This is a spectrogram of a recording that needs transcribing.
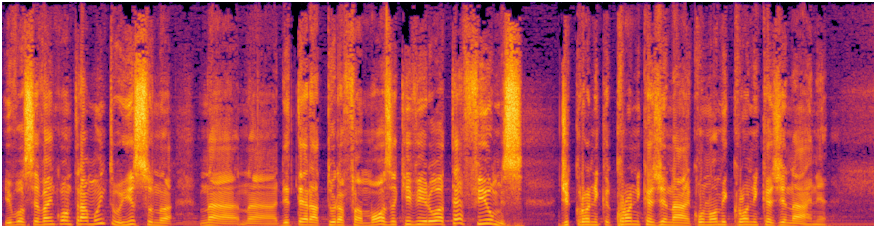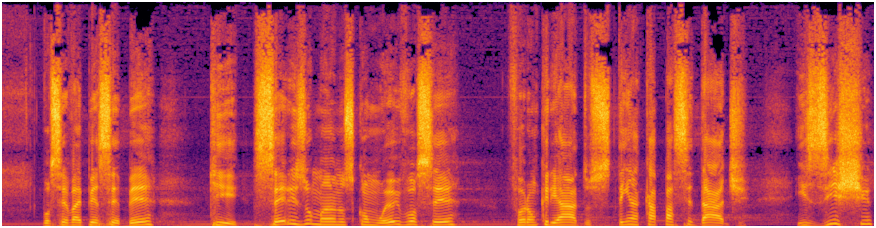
E você vai encontrar muito isso na, na, na literatura famosa que virou até filmes de crônica, crônicas de Nárnia, com o nome Crônicas de Nárnia. Você vai perceber que seres humanos como eu e você foram criados, têm a capacidade, existe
